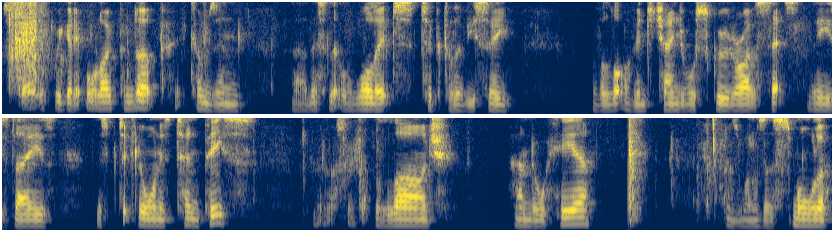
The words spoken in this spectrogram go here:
So if we get it all opened up, it comes in uh, this little wallet, typical of you see of a lot of interchangeable screwdriver sets these days. This particular one is 10 piece. Uh, so I've got the large handle here, as well as a smaller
